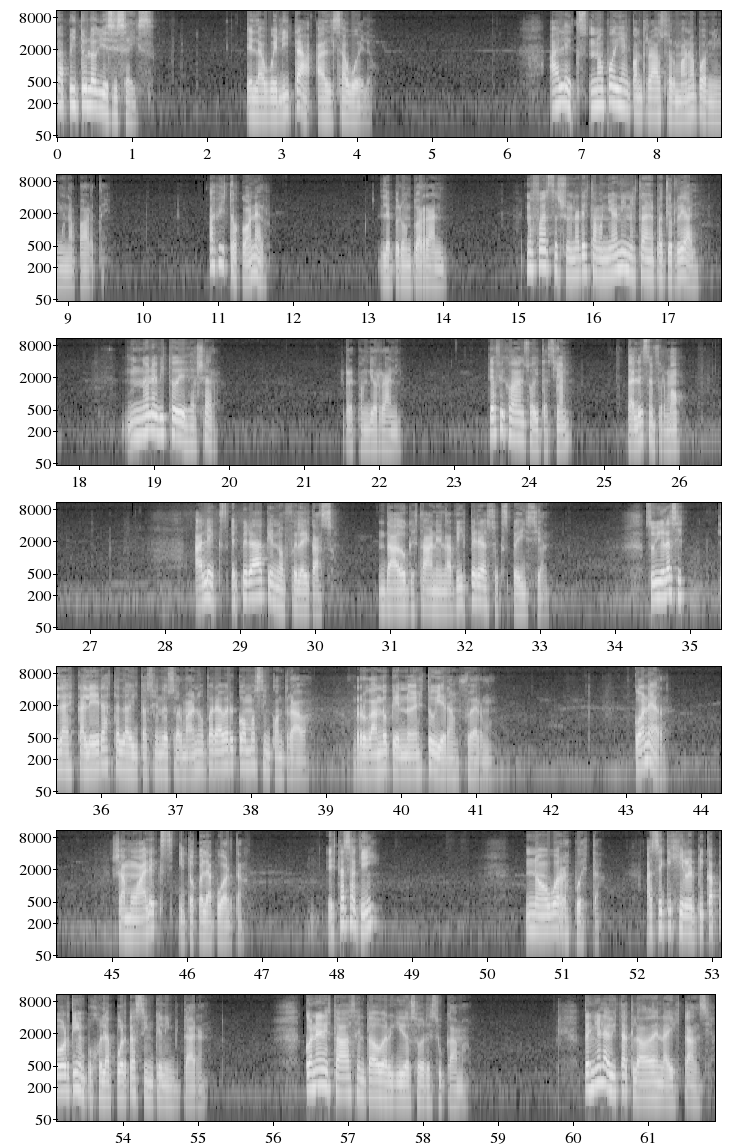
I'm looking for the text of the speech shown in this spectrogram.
Capítulo 16 El abuelita alza vuelo. Alex no podía encontrar a su hermano por ninguna parte. ¿Has visto a Connor? Le preguntó a Rani. No fue a desayunar esta mañana y no está en el patio real. No lo he visto desde ayer, respondió Rani. ¿Te has fijado en su habitación? Tal vez se enfermó. Alex esperaba que no fuera el caso, dado que estaban en la víspera de su expedición. Subió la, escalera hasta la habitación de su hermano para ver cómo se encontraba, rogando que no estuviera enfermo. Conner, llamó Alex y tocó la puerta. ¿Estás aquí? No hubo respuesta, así que giró el picaporte y empujó la puerta sin que le invitaran. Conner estaba sentado erguido sobre su cama. Tenía la vista clavada en la distancia,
